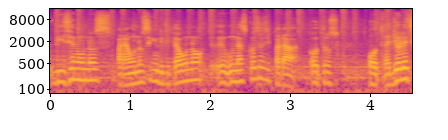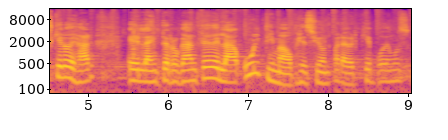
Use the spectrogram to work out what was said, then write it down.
dicen unos, para unos significa uno eh, unas cosas y para otros otras. Yo les quiero dejar la interrogante de la última objeción para ver qué podemos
